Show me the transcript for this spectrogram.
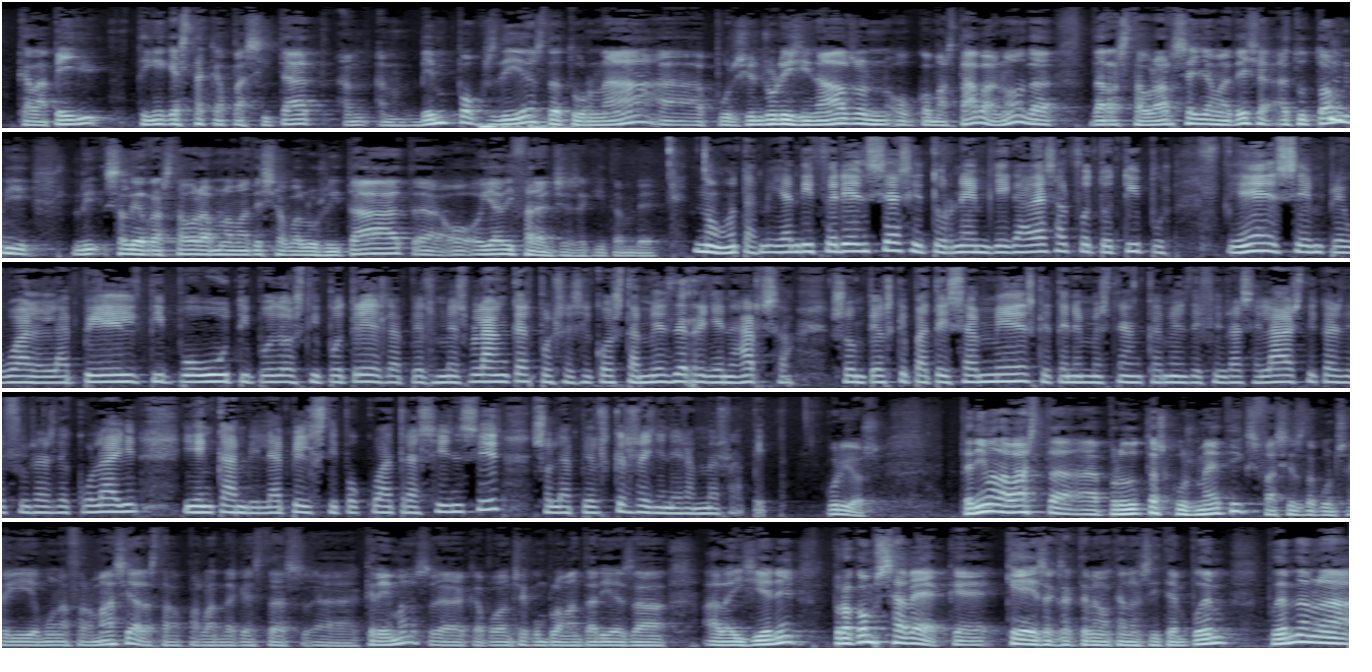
que la pell tingui aquesta capacitat en, en ben pocs dies de tornar a posicions originals on, o com estava, no? de, de restaurar-se ella mateixa. A tothom li, li, se li restaura amb la mateixa velocitat eh, o, o hi ha diferències aquí també? No, també hi ha diferències si tornem lligades al fototipus. Eh? Sempre igual, la pell tipus 1, tipus 2, tipus 3, les pels més blanques, pues, els costa més de rellenar-se. Són pels que pateixen més, que tenen més trencaments de fibres elàstiques, de fibres de col·làgen, i en canvi la pell tipus 4, 5, 6 són la pels que es regeneren més ràpid. Curiós. Tenim a l'abast eh, productes cosmètics fàcils d'aconseguir en una farmàcia, ara estava parlant d'aquestes eh, cremes eh, que poden ser complementàries a, a la higiene, però com saber què, què és exactament el que necessitem? Podem, podem demanar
